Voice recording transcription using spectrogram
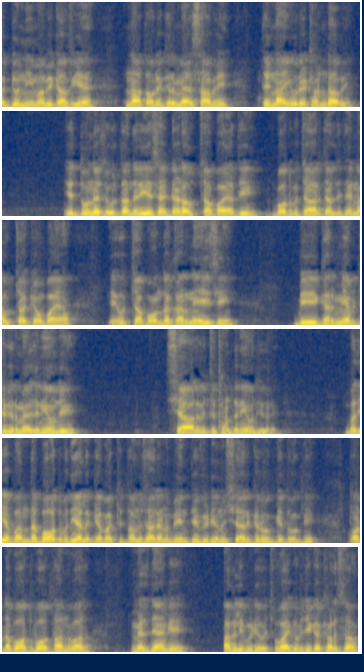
ਅੱਗੇ ਨੀਮਾ ਵੀ ਕਾਫੀ ਹੈ, ਨਾ ਤਾਂ ਉਰੇ ਗਰਮੈਸ਼ ਆਵੇ ਤੇ ਨਾ ਹੀ ਉਰੇ ਠੰਡ ਆਵੇ। ਇਹ ਦੋਨੇ ਸਹੂਲਤਾਂ ਦੇ ਲਈ ਇਹ ਸੈੱਡ ਜਿਹੜਾ ਉੱਚਾ ਪਾਇਆ ਸੀ, ਬਹੁਤ ਵਿਚਾਰ ਚੱਲਦੀ ਤੇ ਇੰਨਾ ਉੱਚਾ ਕਿਉਂ ਪਾਇਆ? ਇਹ ਉੱਚਾ ਪਾਉਣ ਦਾ ਕਾਰਨ ਇਹੀ ਸੀ ਵੀ ਗਰਮੀਆਂ ਵਿੱਚ ਗਰਮੈਸ਼ ਨਹੀਂ ਆਉਂਦੀ, ਸਿਆਲ ਵਿੱਚ ਠੰਡ ਨਹੀਂ ਆਉਂਦੀ ਉਰੇ। ਵਧੀਆ ਬਣਦਾ, ਬਹੁਤ ਵਧੀਆ ਲੱਗਿਆ। ਬਾਕੀ ਤੁਹਾਨੂੰ ਸਾਰਿਆਂ ਨੂੰ ਬੇਨਤੀ ਹੈ ਵੀਡੀਓ ਨੂੰ ਸ਼ੇਅਰ ਕਰੋ ਅੱਗੇ ਤੋਂ ਅੱਗੇ। ਤੁਹਾਡਾ ਬਹੁਤ ਬਹੁਤ ਧੰਨਵਾਦ। ਮਿਲਦੇ ਆਂਗੇ ਅਗਲੀ ਵੀਡੀਓ ਵਿੱਚ। ਵਾਹਿਗੁਰੂ ਜੀ ਕਾ ਖਾਲਸਾ।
